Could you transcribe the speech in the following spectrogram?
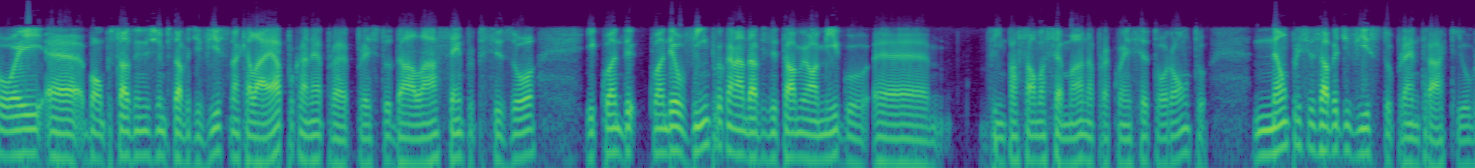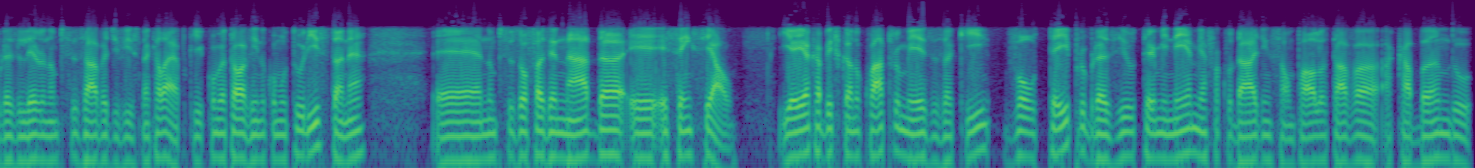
Foi, é, bom, para os Estados Unidos a gente precisava de visto naquela época, né, para estudar lá, sempre precisou. E quando, quando eu vim para o Canadá visitar o meu amigo, é, vim passar uma semana para conhecer Toronto, não precisava de visto para entrar aqui. O brasileiro não precisava de visto naquela época. E como eu estava vindo como turista, né, é, não precisou fazer nada é, essencial. E aí acabei ficando quatro meses aqui, voltei para o Brasil, terminei a minha faculdade em São Paulo, estava acabando,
